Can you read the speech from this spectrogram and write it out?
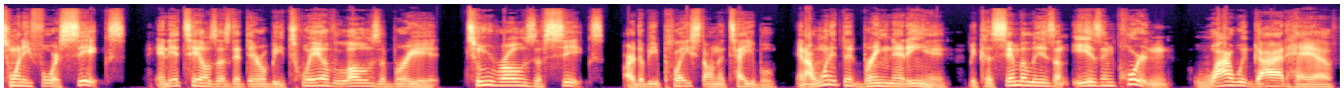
24 6, and it tells us that there will be 12 loaves of bread, two rows of six are to be placed on the table. And I wanted to bring that in because symbolism is important. Why would God have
